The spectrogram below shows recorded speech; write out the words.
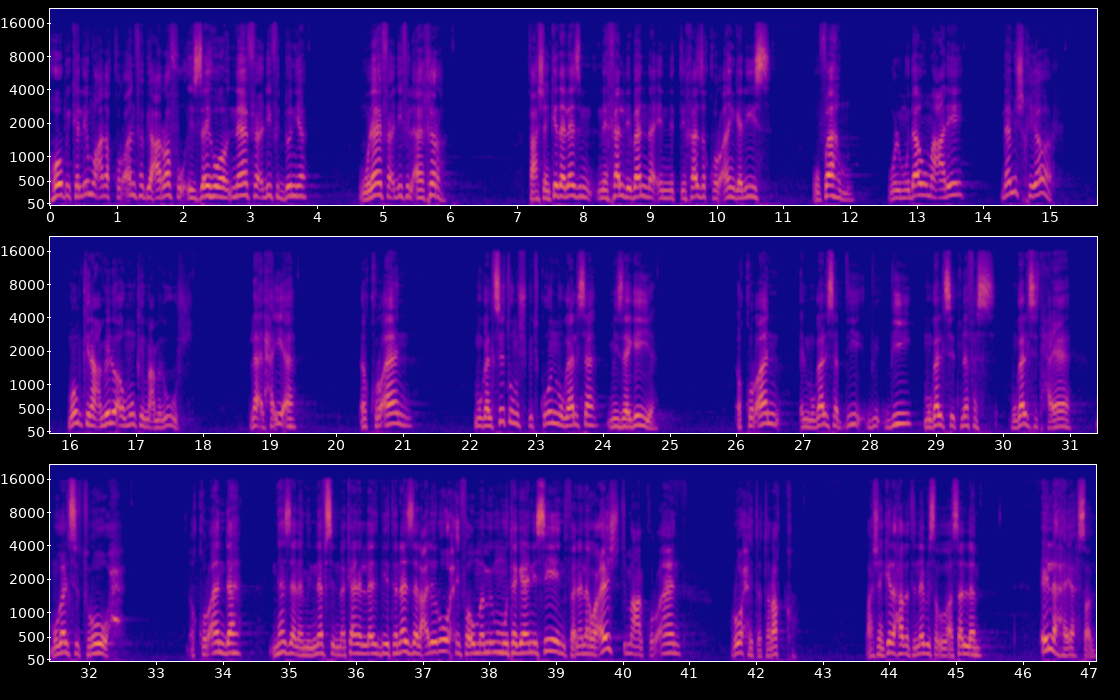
هو بيكلمه على القرآن فبيعرفه إزاي هو نافع ليه في الدنيا ونافع ليه في الآخرة. فعشان كده لازم نخلي بالنا إن اتخاذ القرآن جليس وفهمه والمداومة عليه ده مش خيار. ممكن أعمله أو ممكن ما أعملوش لا الحقيقة القرآن مجالسته مش بتكون مجالسة مزاجية. القرآن المجالسة بدي بيه مجالسة نفس مجالسة حياة مجالسة روح. القرآن ده نزل من نفس المكان الذي بيتنزل عليه روحي فهم متجانسين. فأنا لو عشت مع القرآن روحي تترقى. وعشان كده حضرة النبي صلى الله عليه وسلم إيه اللي هيحصل؟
